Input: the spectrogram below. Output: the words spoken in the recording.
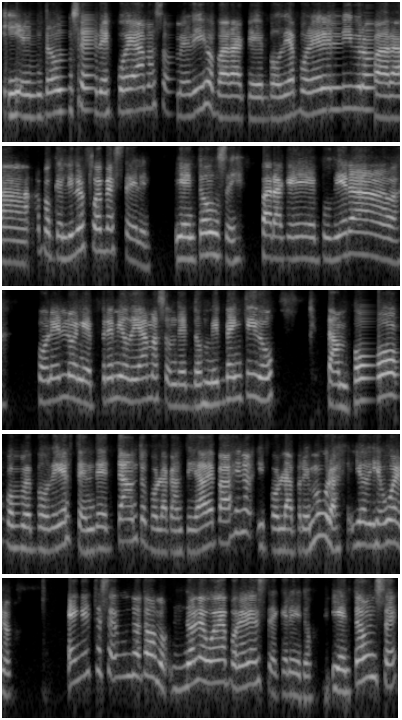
y entonces después Amazon me dijo para que podía poner el libro para, ah, porque el libro fue bestseller. Y entonces para que pudiera ponerlo en el premio de Amazon del 2022, tampoco me podía extender tanto por la cantidad de páginas y por la premura. Yo dije, bueno, en este segundo tomo no le voy a poner el secreto. Y entonces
